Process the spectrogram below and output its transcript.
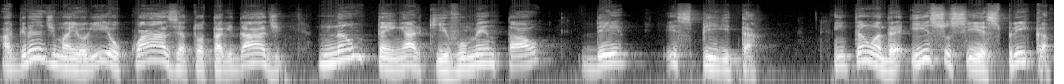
a grande maioria, ou quase a totalidade, não tem arquivo mental de espírita. Então, André, isso se explica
